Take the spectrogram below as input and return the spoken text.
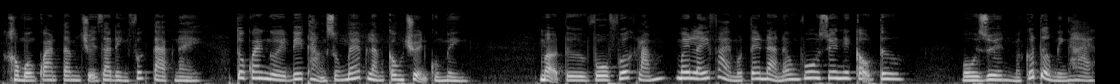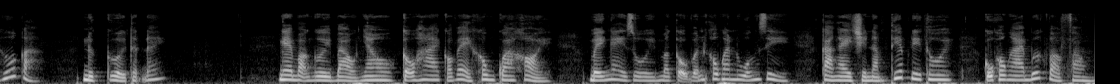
Không muốn quan tâm chuyện gia đình phức tạp này, Tôi quay người đi thẳng xuống bếp làm công chuyện của mình. Mợ Tư vô phước lắm Mới lấy phải một tên đàn ông vô duyên như cậu Tư. Vô duyên mà cứ tưởng mình hài hước à? Nực cười thật đấy. Nghe mọi người bảo nhau Cậu hai có vẻ không qua khỏi, Mấy ngày rồi mà cậu vẫn không ăn uống gì, Cả ngày chỉ nằm tiếp đi thôi cũng không ai bước vào phòng.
